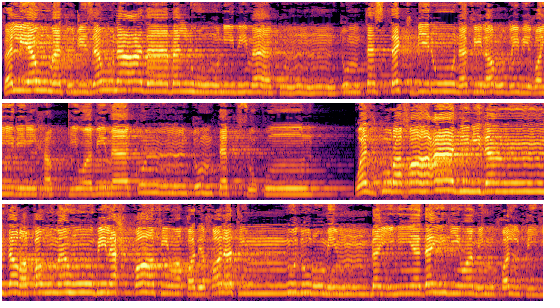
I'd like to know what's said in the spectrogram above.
فاليوم تجزون عذاب الهون بما كنتم تستكبرون في الأرض بغير الحق وبما كنتم تفسقون. واذكر خا عاد إذا انذر قومه بالأحقاف وقد خلت النذر من بين يديه ومن خلفه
